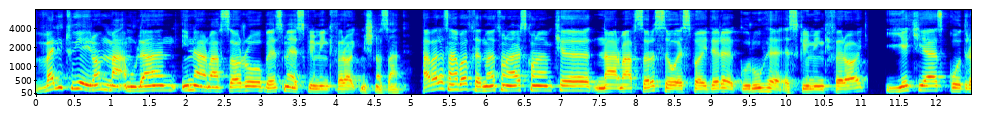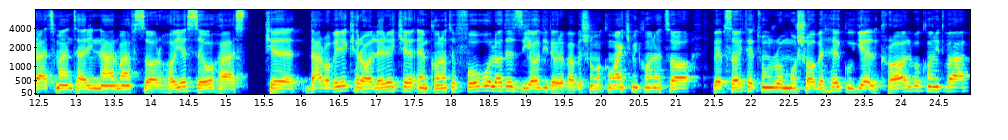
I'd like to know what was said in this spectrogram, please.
ولی توی ایران معمولا این نرم افزار رو به اسم Screaming Frog می‌شناسن اول از همه باید خدمتتون عرض کنم که نرم افزار SEO Spider گروه Screaming Frog یکی از قدرتمندترین نرم افزارهای سئو هست که در واقع یک crawler ه که امکانات فوق العاده زیادی داره و به شما کمک می‌کنه تا وبسایتتون رو مشابه گوگل کرال بکنید و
